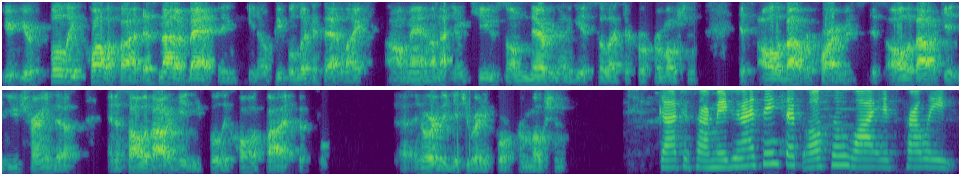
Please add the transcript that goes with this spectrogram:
you're, fully qualified, that's not a bad thing. You know, people look at that like, oh man, I'm not MQ, so I'm never going to get selected for promotion. It's all about requirements. It's all about getting you trained up, and it's all about getting you fully qualified before, uh, in order to get you ready for promotion. Gotcha, Sergeant Major. And I think that's also why it's probably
